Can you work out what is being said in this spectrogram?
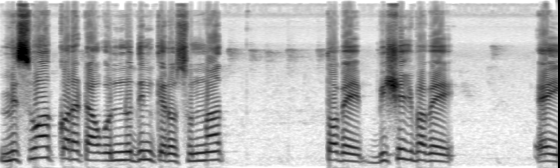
মিসওয়াক করাটা অন্য দিনকেরও সুন্নাত তবে বিশেষভাবে এই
